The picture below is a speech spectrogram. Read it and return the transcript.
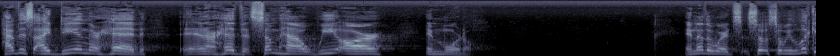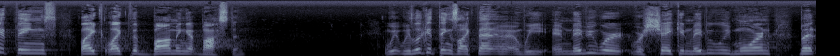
have this idea in their head, in our head, that somehow we are immortal. In other words, so, so we look at things like, like the bombing at Boston. We, we look at things like that and, we, and maybe we're, we're shaken, maybe we mourn, but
